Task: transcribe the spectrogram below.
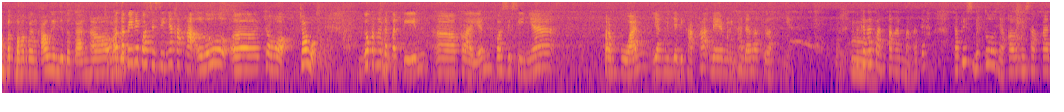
ngebet banget pengen kawin gitu kan Oh, cuma oh, tapi ini posisinya kakak lu eh, cowok. cowok Gue pernah dapetin eh, klien posisinya perempuan yang menjadi kakak dan yang menikah adalah laki-lakinya. Hmm. karena pantangan banget ya. Tapi sebetulnya kalau misalkan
